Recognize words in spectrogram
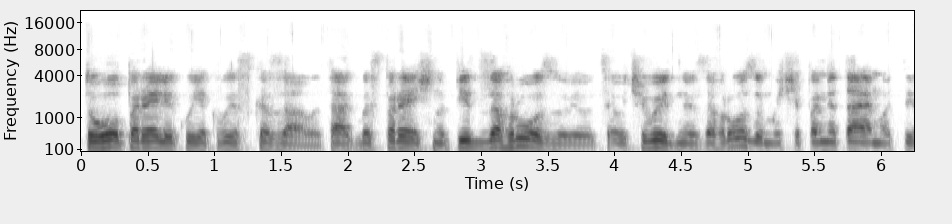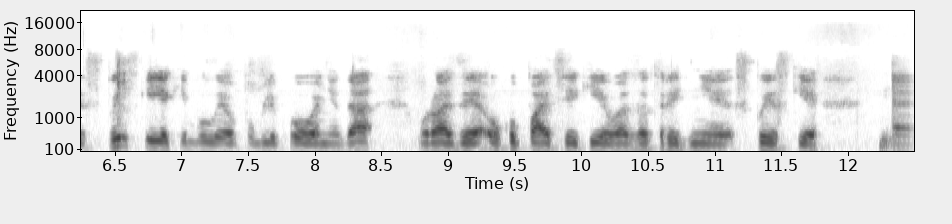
того переліку, як ви сказали. Так, безперечно, під загрозою, це очевидною загрозою. Ми ще пам'ятаємо ті списки, які були опубліковані да, у разі окупації Києва за три дні списки. е,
